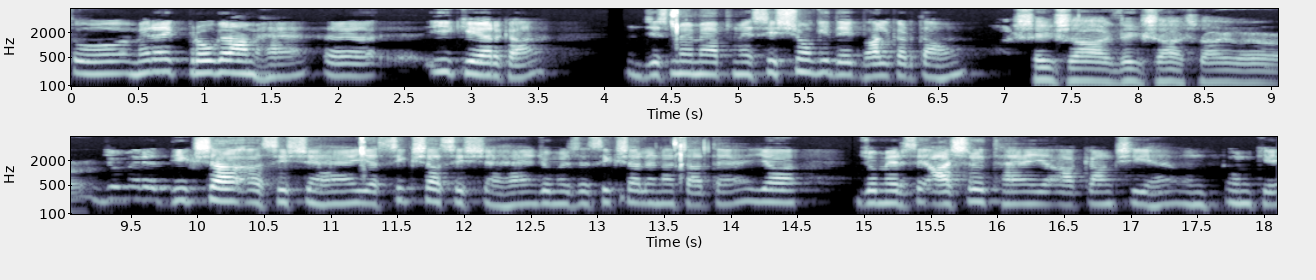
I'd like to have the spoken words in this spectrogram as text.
तो मेरा एक प्रोग्राम है ई केयर का जिसमें मैं अपने शिष्यों की देखभाल करता हूँ। शिक्षा दीक्षा सागर जो मेरे दीक्षा शिष्य हैं या शिक्षा शिष्य हैं जो मेरे से शिक्षा लेना चाहते हैं या जो मेरे से आश्रित हैं या आकांक्षी हैं उन उनके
